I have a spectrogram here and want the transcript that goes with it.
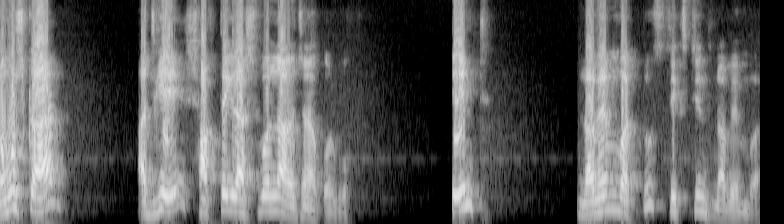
নমস্কার। আজকে সাপ্তাহিক রাশিফল নিয়ে আলোচনা করব। Tenth November to sixteenth November.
